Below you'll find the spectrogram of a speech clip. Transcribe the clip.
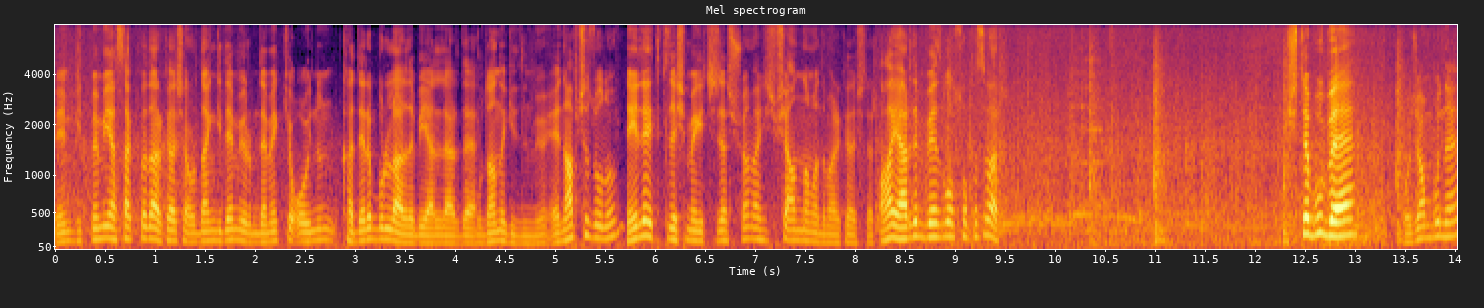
Benim gitmemi yasakladı arkadaşlar. Oradan gidemiyorum. Demek ki oyunun kaderi buralarda bir yerlerde. Buradan da gidilmiyor. E ne yapacağız oğlum? Neyle etkileşime geçeceğiz şu an? Ben hiçbir şey anlamadım arkadaşlar. Aha yerde bir beyzbol sopası var. İşte bu be. Hocam bu ne?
